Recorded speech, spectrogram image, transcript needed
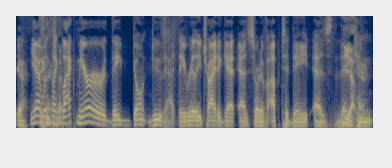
Yeah, Yeah, with like Black Mirror, they don't do that. They really try to get as sort of up to date as they Yeah. can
